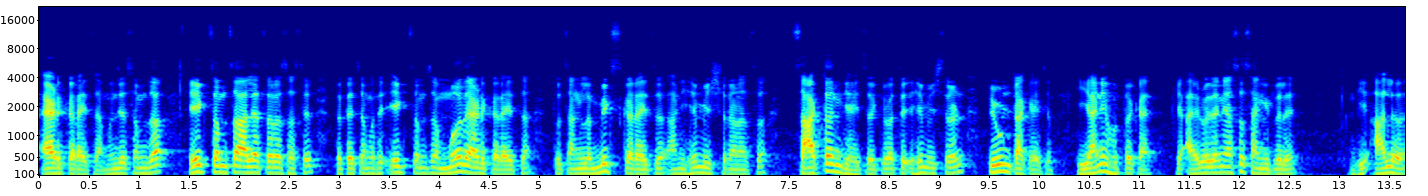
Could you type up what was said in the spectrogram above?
ॲड करायचा. म्हणजे समजा एक चमचा आल्याचा रस असेल तर त्याच्यामध्ये एक चमचा मध ॲड करायचा तो चांगलं मिक्स करायचं आणि हे मिश्रणाचं चाटण घ्यायचं किंवा ते हे मिश्रण पिऊन टाकायचं. याने होतं काय? की आयुर्वेदाने असं सांगितलेलं आहे की आलं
